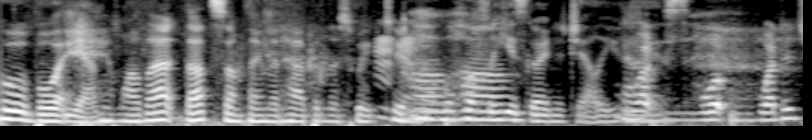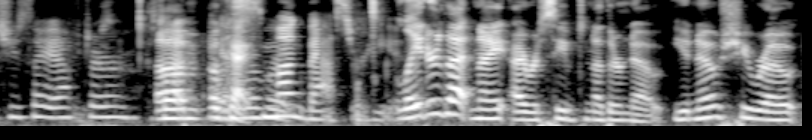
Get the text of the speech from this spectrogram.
Oh boy. Yeah. Well, that that's something that happened this week too. Well, hopefully he's going to jail, you What, guys. what what did she say after? Um, okay. Smug bastard he is. Later that night, I received another note. You know, she wrote,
